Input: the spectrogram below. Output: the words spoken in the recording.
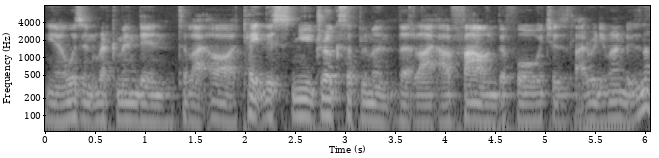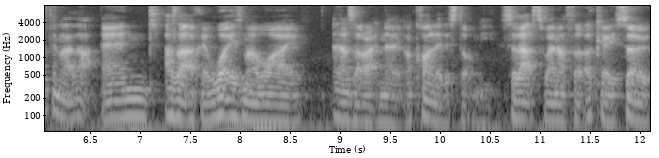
You know, I wasn't recommending to like, oh, take this new drug supplement that like I've found before, which is like really random. There's nothing like that. And I was like, okay, what is my why? And I was like, all right, no, I can't let this stop me. So that's when I thought, okay, so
